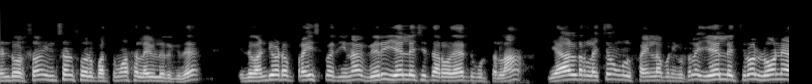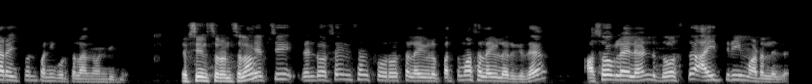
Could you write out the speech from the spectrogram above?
ரெண்டு வருஷம். இன்சூரன்ஸ் ஒரு பத்து மாசம் லைவ்ல இருக்குது. இது வண்டியோட பிரைஸ் பார்த்தீங்கன்னா வெறும் ஏழு லட்சத்து அறுபதாயிரத்துக்கு கொடுத்துடலாம். ஏழரை லட்சம் உங்களுக்கு ஃபைனலாக பண்ணி கொடுத்துடலாம். ஏழு லட்ச ரூபா லோனே அரேஞ்ச்மெண்ட் பண்ணி கொடுத்துடலாம் அந்த வண்டிக்கு. எஃப்சி இன்சூரன்ஸ் எல்லாம் எஃப்சி ரெண்டு வருஷம் இன்சூரன்ஸ் ஒரு வருஷம் லைவ்ல பத்து மாசம் லைவ்ல இருக்குது. Ashok Leyland Dost I three model இது.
